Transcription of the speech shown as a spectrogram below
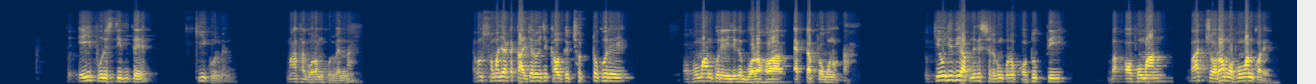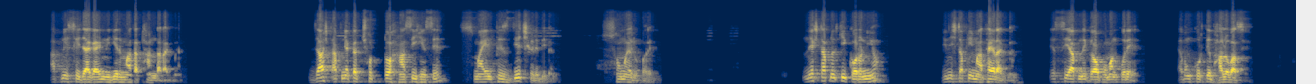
তো এই পরিস্থিতিতে কি করবেন? মাথা গরম করবেন না? এখন সমাজে একটা কালচার হয়েছে কাউকে ছোট্ট করে অপমান করে নিজেকে বড় হওয়ার একটা প্রবণতা। তো কেউ যদি আপনাকে সেরকম কোনো কটুক্তি বা অপমান বা চরম অপমান করে, আপনি সে জায়গায় নিজের মাথা ঠান্ডা রাখবেন। জাস্ট আপনি একটা ছোট্ট হাসি হেসে স্মাইল ফেস দিয়ে ছেড়ে দিবেন। সময়ের উপরে। নেক্সট আপনার কি করণীয়? জিনিসটা আপনি মাথায় রাখবেন। এসে আপনাকে অপমান করে এবং করতে ভালোবাসে।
